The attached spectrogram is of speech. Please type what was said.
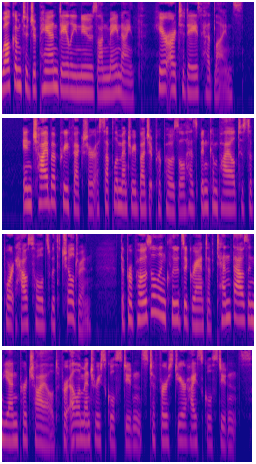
Welcome to Japan Daily News on May 9th. Here are today's headlines. In Chiba Prefecture, a supplementary budget proposal has been compiled to support households with children. The proposal includes a grant of 10,000 yen per child for elementary school students to first year high school students.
